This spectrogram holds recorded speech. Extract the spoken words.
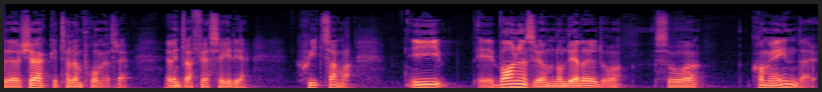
eh, köket höll de på med. Sådär. Jag vet inte varför jag säger det. Skitsamma. I barnens rum, de delade då, så kom jag in där.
